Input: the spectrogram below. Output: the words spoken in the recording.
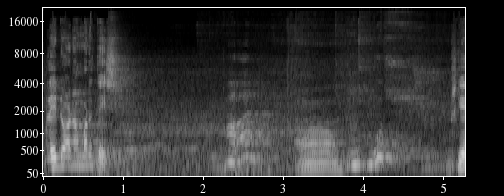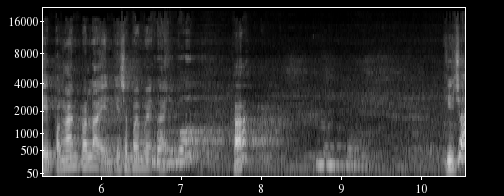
pledo anang Marites. Haan. Oh. Bus. Sige, pangan pa lain kisa pa may? Ha? Kinsa?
